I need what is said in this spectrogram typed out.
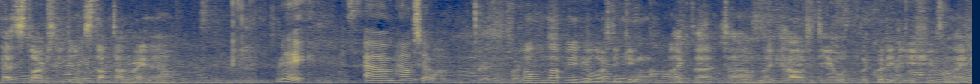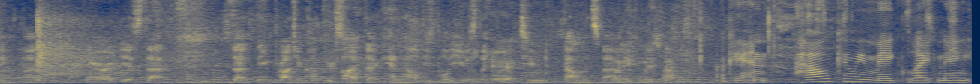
that's largely being slept on right now. Really? Um, how so? Well, not many people are thinking like that, um, like how to deal with liquidity issues in Lightning. But there is that that new project called PeerSwap that can help people use Liquid to balance back. Okay, and how can we make Lightning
